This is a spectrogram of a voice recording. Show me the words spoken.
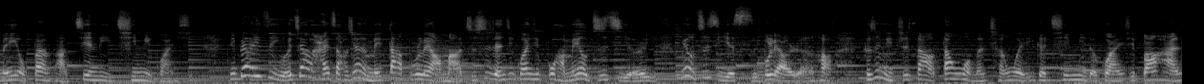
没有办法建立亲密关系。你不要一直以为这样的孩子好像也没大不了嘛，只是人际关系不好，没有知己而已，没有知己也死不了人哈。可是你知道，当我们成为一个亲密的关系，包含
